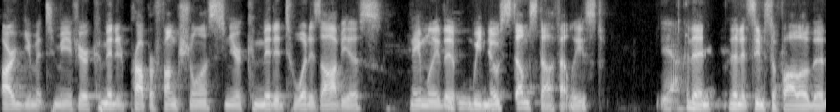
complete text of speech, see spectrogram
argument to me. If you're a committed proper functionalist and you're committed to what is obvious, namely that mm-hmm. we know some stuff at least, yeah, then then it seems to follow that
